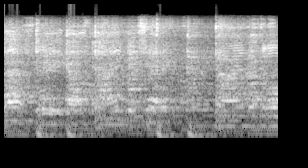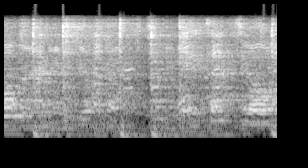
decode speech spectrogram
Las Vegas, dein Geschäft, deine Drogen, Intention.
